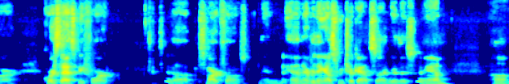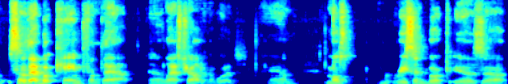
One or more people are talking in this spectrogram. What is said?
are. Of course, that's before uh, smartphones and, and everything else we took outside with us. And um, so that book came from that, uh, Last Child in the Woods. And the most recent book is uh,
